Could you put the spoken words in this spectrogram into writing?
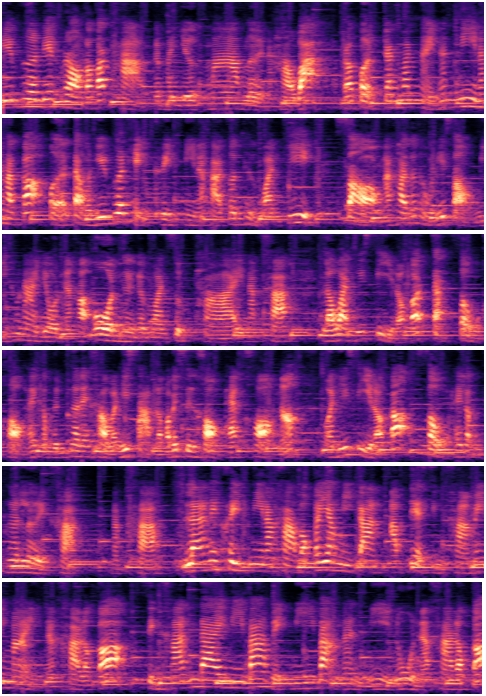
ที่เพื่อนเรียกร้องแล้วก็ถามกันมาเยอะมากเลยนะคะ ว่าเราเปิดกันวันไหนนั่นนี่นะคะ ก็เปิดแต่วันที่เพื่อนเห็นคลิปนี้นะคะ จนถึงวันที่2นะคะจนถึงวันที่ 2มิถุนายนนะคะ โอนเงินกันวันสุดท้ายนะคะ แล้ววันที่ 4 เราก็จัดส่งของให้กับเพื่อนๆเลยค่ะ วันที่ 3 เราก็ไปซื้อของแพ็คของเนาะวันที่ 4 เราก็ส่งให้กับเพื่อนๆเลยค่ะ นะคะ และในคลิปนี้นะคะเราก็ยังมีการอัปเดตสินค้าใหม่ๆนะคะ แล้วก็สินค้าใดมีบ้างเบกมีบ้างนั่นนี่นู่นนะคะ แล้วก็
